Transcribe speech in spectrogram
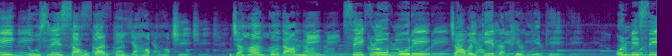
एक दूसरे साहूकार के यहाँ पहुँचे, जहाँ गोदाम में सैकड़ों बोरे चावल के रखे हुए थे। उनमें से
